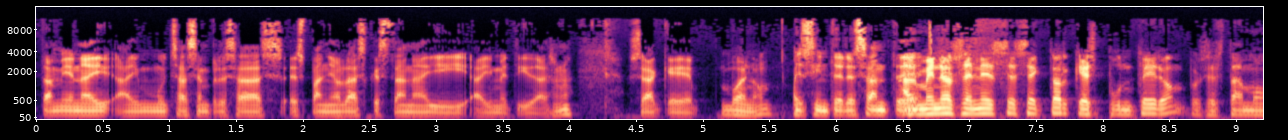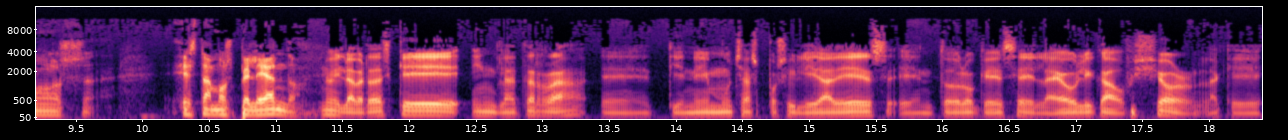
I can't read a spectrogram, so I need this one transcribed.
también hay, hay muchas empresas españolas que están ahí, ahí metidas, ¿no? O sea que Bueno, es interesante. al menos en ese sector que es puntero, pues estamos, estamos peleando. No, y la verdad es que Inglaterra eh, tiene muchas posibilidades en todo lo que es eh, la eólica offshore, la que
